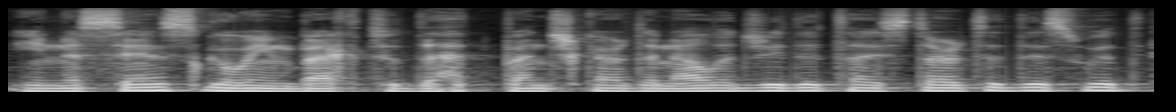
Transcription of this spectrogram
In a sense, going back to that punch card analogy that I started this with,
